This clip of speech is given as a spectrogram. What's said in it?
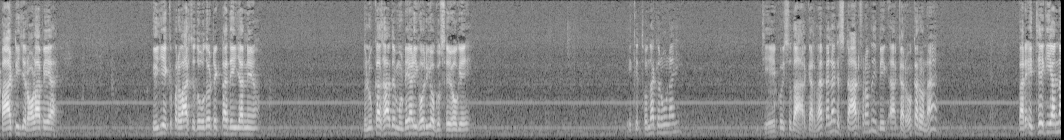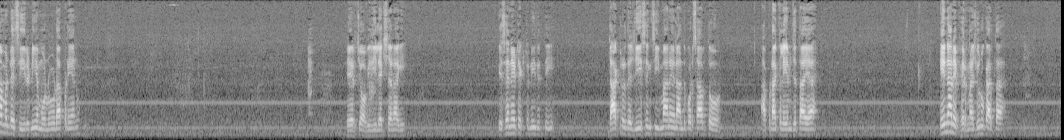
ਪਾਰਟੀ 'ਚ ਰੌਲਾ ਪਿਆ। ਕਿ ਜੀ ਇੱਕ ਪਰਿਵਾਰ 'ਚ ਦੋ ਦੋ ਟਿਕਟਾਂ ਦੇਈ ਜਾਂਦੇ ਹੋ? ਮਲੂਕਾ ਸਾਹਿਬ ਦੇ ਮੁੰਡੇ ਵਾਲੀ ਖੋਲੀ ਉਹ ਗੁੱਸੇ ਹੋ ਗਏ। ਇਹ ਕਿੱਥੋਂ ਦਾ ਕਾਨੂੰਨ ਆ ਜੀ? ਜੇ ਕੋਈ ਸੁਧਾਰ ਕਰਨਾ ਹੈ, ਪਹਿਲਾਂ ਸਟਾਰਟ ਫਰਮ ਦੀ ਘਰੋਂ ਕਰੋ ਨਾ। ਪਰ ਇੱਥੇ ਕੀ ਆਨਾ ਮੰਡੇ ਸੀਰਣੀਆਂ ਮੋੜ ਮੋੜ ਆਪਣਿਆਂ ਨੂੰ? ਫਿਰ 24 ਦੀ ਇਲੈਕਸ਼ਨ ਆ ਗਈ। ਕਿਸੇ ਨੇ ਟਿਕਟ ਨਹੀਂ ਦਿੱਤੀ। ਡਾਕਟਰ ਦਲਜੀਤ ਸਿੰਘ ਚੀਮਾ ਨੇ ਆਨੰਦਪੁਰ ਸਾਹਿਬ ਤੋਂ ਆਪਣਾ ਕਲੇਮ ਜਤਾਇਆ। ਇਹਨਾਂ ਨੇ ਫਿਰਨਾ ਸ਼ੁਰੂ ਕਰਤਾ।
